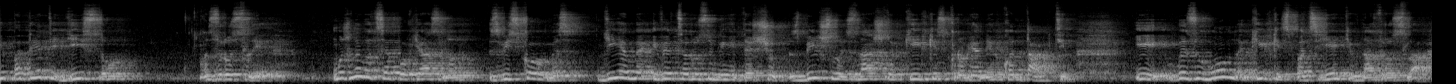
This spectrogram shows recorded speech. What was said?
гепатити дійсно зросли. Можливо, це пов'язано з військовими діями, і ви це розумієте, що збільшилась значно кількість кров'яних контактів. І безумовно кількість пацієнтів в зросла.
